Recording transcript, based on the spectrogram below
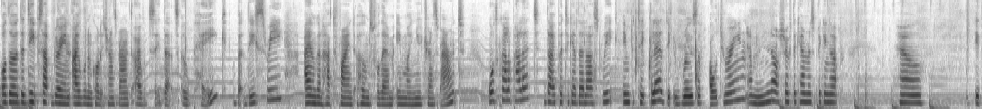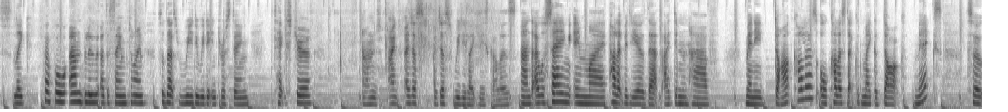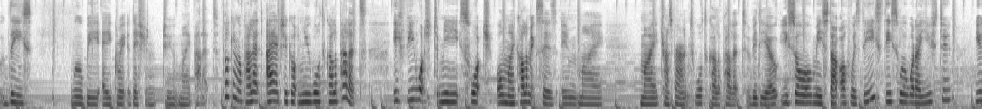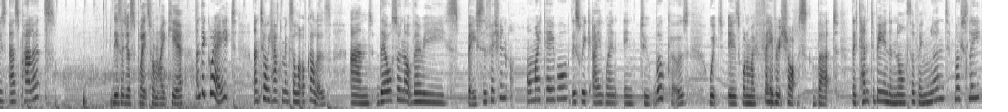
although the deep sap green I wouldn't call it transparent. I would say that's opaque. But these three I am gonna have to find homes for them in my new transparent watercolor palette that I put together last week. In particular the rose of ultramarine. I'm not sure if the camera is picking up how it's like purple and blue at the same time so that's really really interesting texture and I, I just I just really like these colors and I was saying in my palette video that I didn't have many dark colors or colors that could make a dark mix so these will be a great addition to my palette. Talking of palette, I actually got new watercolor palettes. If you watched me swatch all my color mixes in my my transparent watercolor palette video, you saw me start off with these. These were what I used to use as palettes. These are just plates from Ikea and they're great until you have to mix a lot of colors and they're also not very space efficient on my table. This week I went into Wilko's which is one of my favorite shops but they tend to be in the north of England mostly.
